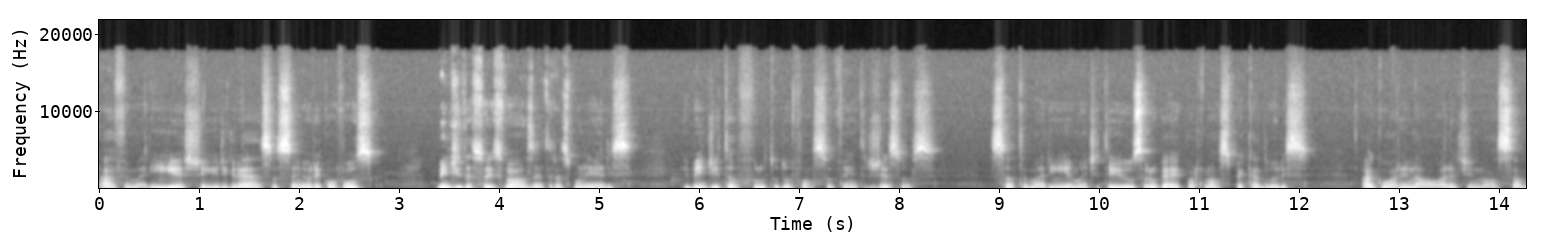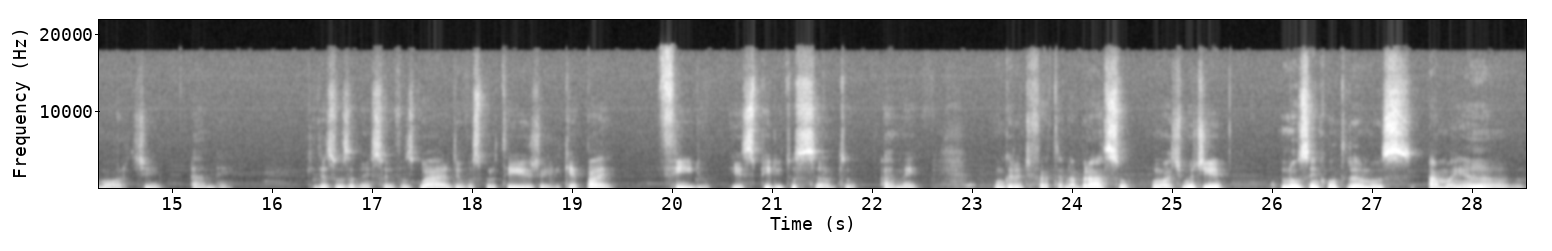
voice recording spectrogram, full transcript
Ave Maria, cheia de graça, o Senhor é convosco. Bendita sois vós entre as mulheres, e bendito é o fruto do vosso ventre, Jesus. Santa Maria, Mãe de Deus, rogai por nós, pecadores, agora e na hora de nossa morte. Amém. Que Deus vos abençoe vos guarde e vos proteja, Ele que é Pai, Filho e Espírito Santo. Amém. Um grande fraterno abraço, um ótimo dia. Nos encontramos amanhã.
